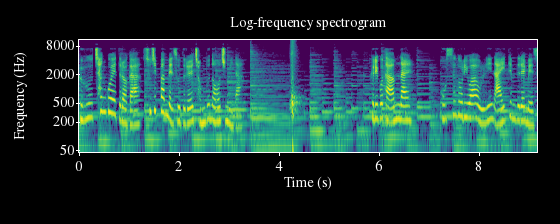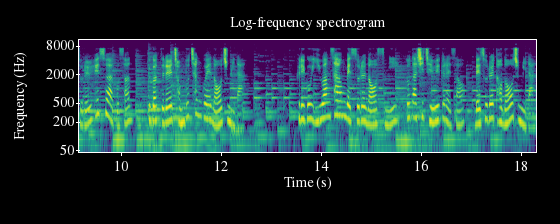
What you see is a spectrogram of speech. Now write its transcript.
그 후 창고에 들어가 수집한 매소들을 전부 넣어줍니다. 그리고 다음날 보스놀이와 올린 아이템들의 매소를 회수하고선 그것들을 전부 창고에 넣어줍니다. 그리고 이왕 사억 매소를 넣었으니 또다시 재획을 해서 매소를 더 넣어줍니다.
